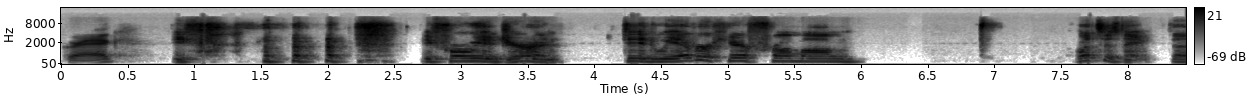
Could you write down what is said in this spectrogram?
Greg. before we adjourn, did we ever hear from um, what's his name? The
